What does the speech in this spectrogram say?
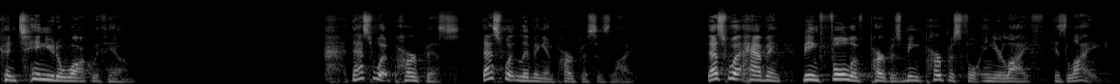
Continue to walk with him. That's what purpose that's what living in purpose is like. That's what having being full of purpose being purposeful in your life is like.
